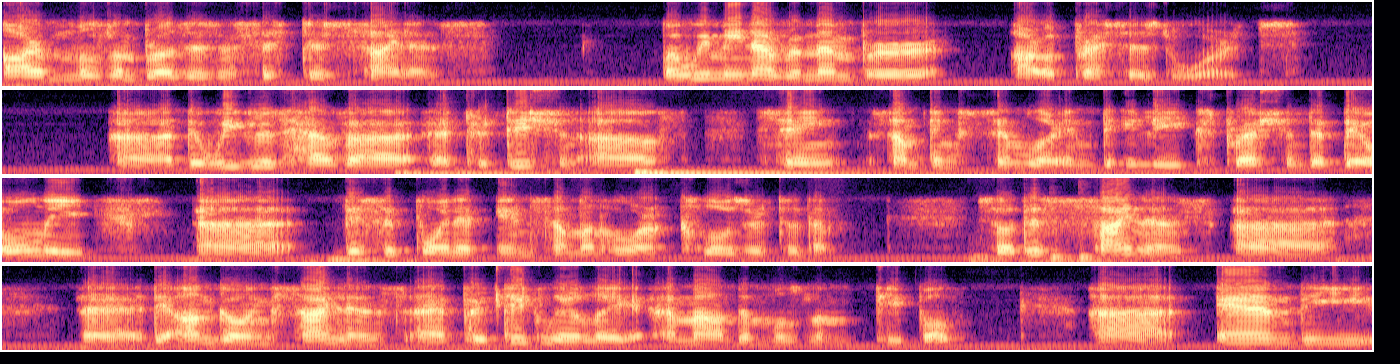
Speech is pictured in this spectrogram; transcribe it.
our Muslim brothers and sisters' silence. but we may not remember our oppressors' words. Uh, the Uyghurs have a, a, tradition of saying something similar in daily expression that they're only uh, disappointed in someone who are closer to them. So this silence, uh, uh the ongoing silence, uh, particularly among the Muslim people and the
